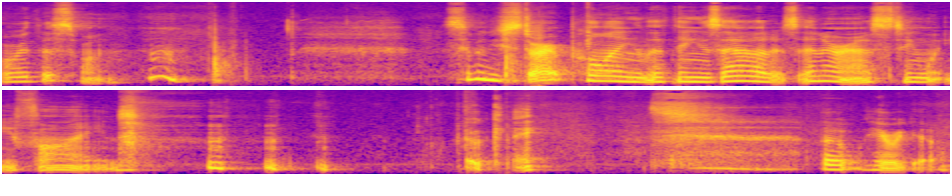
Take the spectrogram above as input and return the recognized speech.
Or this one. Hmm. See, when you start pulling the things out, it's interesting what you find. okay. Oh, here we go.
